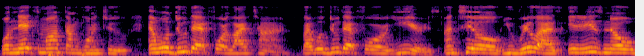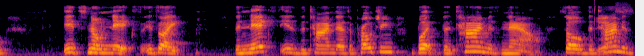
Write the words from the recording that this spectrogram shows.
well next month i'm going to and we'll do that for a lifetime. Like we'll do that for years until you realize it is no it's no next. It's like the next is the time that's approaching but the time is now. So the yes. time is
